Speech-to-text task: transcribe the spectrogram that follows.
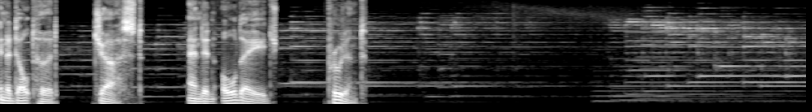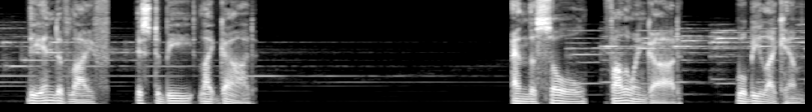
In adulthood, just. And in old age, prudent. The end of life is to be like God. And the soul following God will be like Him.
